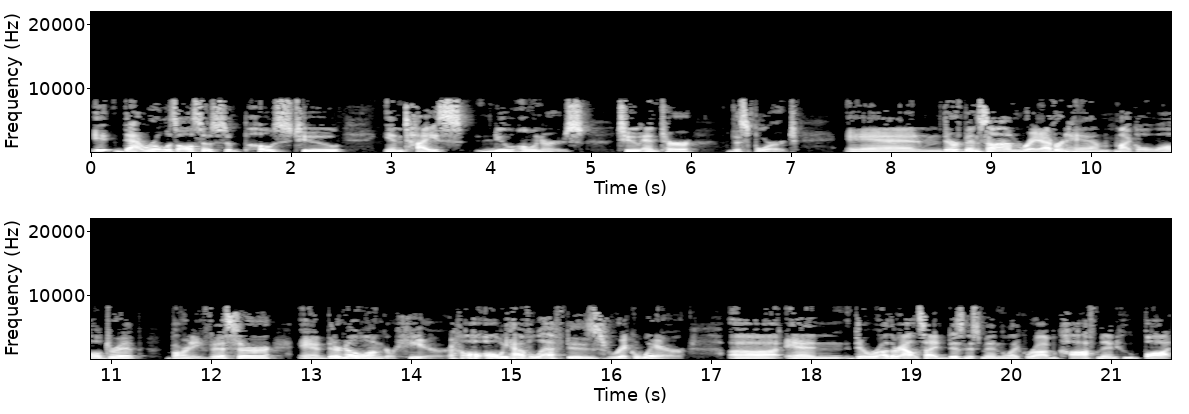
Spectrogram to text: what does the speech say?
It, that rule was also supposed to entice new owners to enter the sport. And there have been some, Ray Evernham, Michael Waltrip, Barney Visser, and they're no longer here. All, all we have left is Rick Ware. Uh, and there were other outside businessmen like Rob Kauffman who bought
